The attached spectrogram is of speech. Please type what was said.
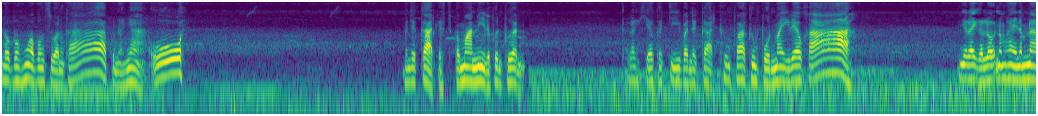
เราบางหัวบางส่วนค่ะคุณหญ้าโอ้ย บรรยากาศก็ประมาณนี้แหละเพื่อนๆกำลังเขียวกระจีบรรยากาศครึ่งฟ้าครึ่งฝนมาอีกแล้วค่ะ มีอะไรกับเลาะน้ำให้น้ำนา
